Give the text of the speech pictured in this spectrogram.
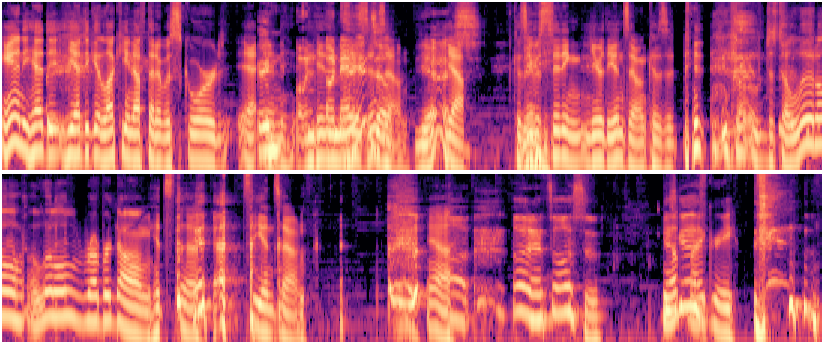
and he had to he had to get lucky enough that it was scored in, in on, his, on that his end zone. zone. Yes. Yeah. Because he was sitting near the end zone because it, just a little a little rubber dong hits the, hits the end zone. Yeah. Oh, oh that's awesome. Yep, I agree.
